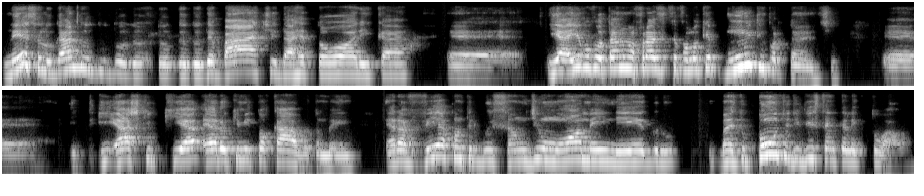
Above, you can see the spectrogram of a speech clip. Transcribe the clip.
nesse lugar do, do, do, do debate, da retórica. É... E aí eu vou voltar numa frase que você falou que é muito importante. É... E, e, acho que, que é, era o que me tocava também. Era ver a contribuição de um homem negro, mas do ponto de vista intelectual.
